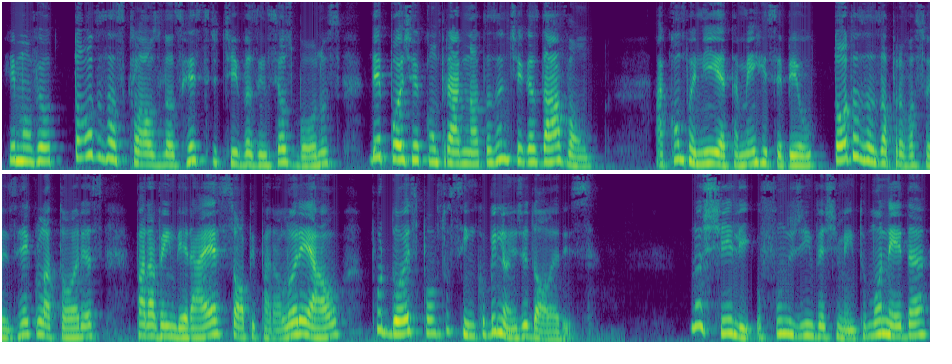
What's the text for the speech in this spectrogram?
removeu todas as cláusulas restritivas em seus bônus depois de recomprar notas antigas da Avon. A companhia também recebeu todas as aprovações regulatórias para vender a ESOP para L'Oréal por 2,5 bilhões de dólares. No Chile, o fundo de investimento Moneda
